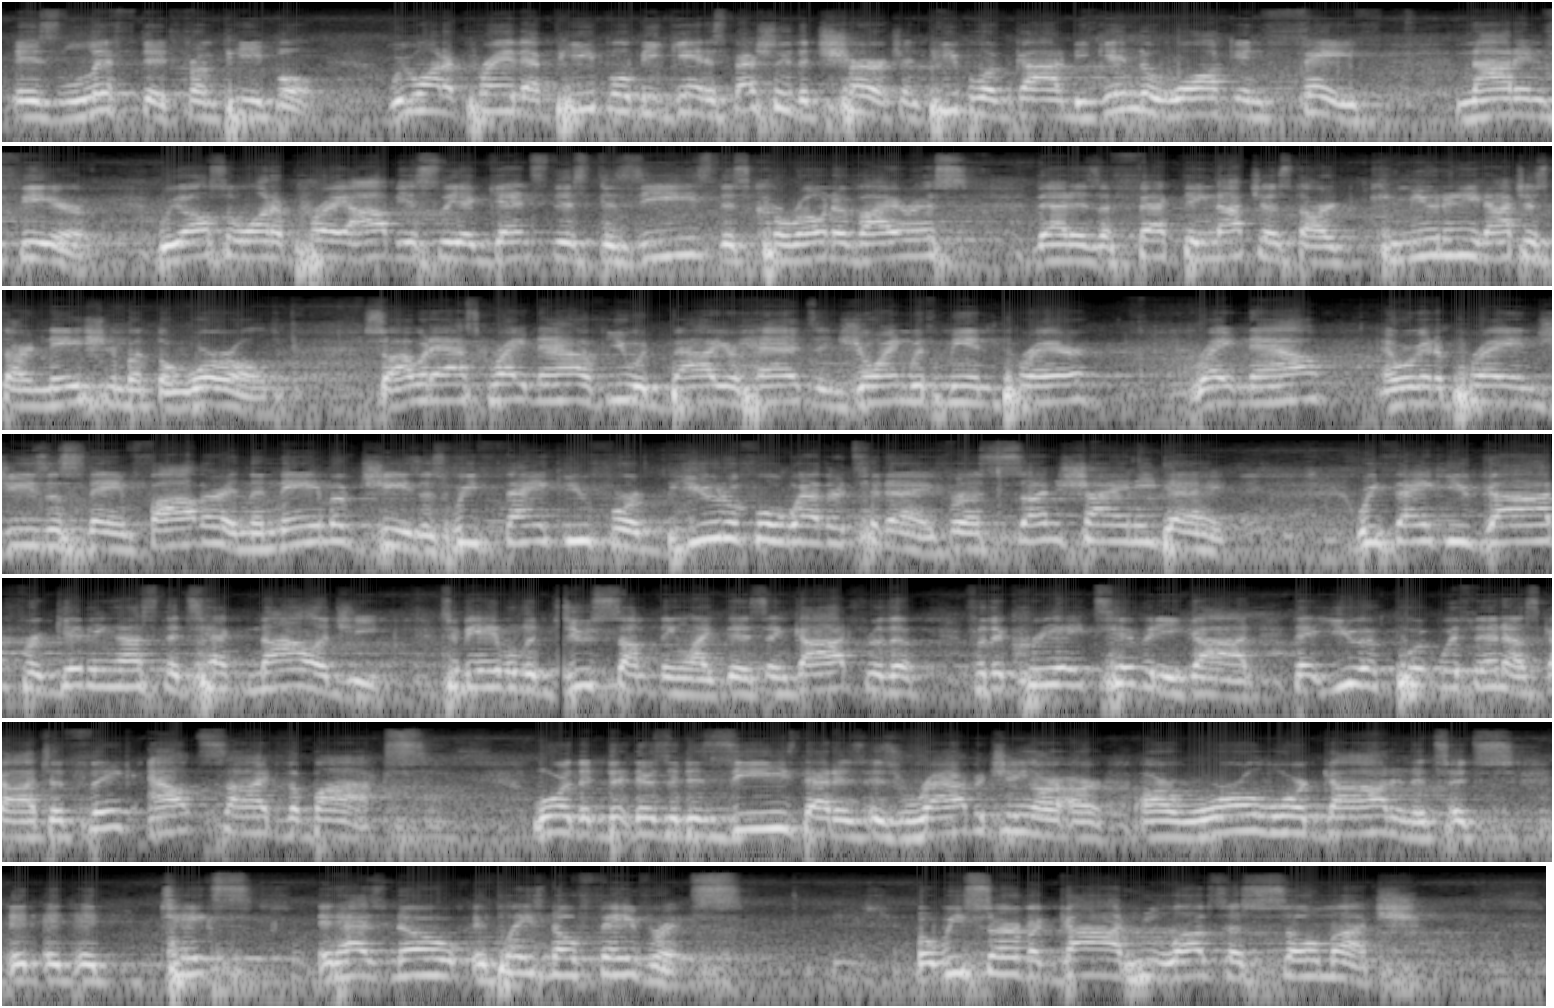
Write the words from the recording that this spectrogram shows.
is lifted from people. We want to pray that people begin, especially the church and people of God, begin to walk in faith, not in fear. We also want to pray, obviously, against this disease, this coronavirus that is affecting not just our community, not just our nation, but the world. So I would ask right now if you would bow your heads and join with me in prayer right now. And we're going to pray in Jesus' name. Father, in the name of Jesus, we thank you for beautiful weather today, for a sunshiny day. We thank you, God, for giving us the technology to be able to do something like this. And God, for the, for the creativity, God, that you have put within us, God, to think outside the box. Lord, there's a disease that is, is ravaging our, our, our world, Lord God, and it's, it's, it, it, it takes, it has no, it plays no favorites. But we serve a God who loves us so much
